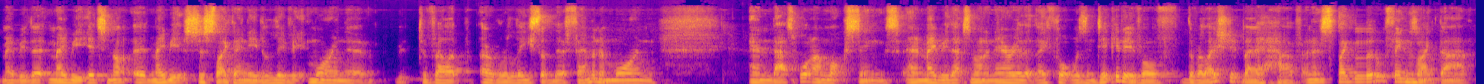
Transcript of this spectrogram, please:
maybe that maybe it's not uh, maybe it's just like they need to live it more in the develop a release of their feminine more and and that's what unlocks things and maybe that's not an area that they thought was indicative of the relationship they have and it's like little things like that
